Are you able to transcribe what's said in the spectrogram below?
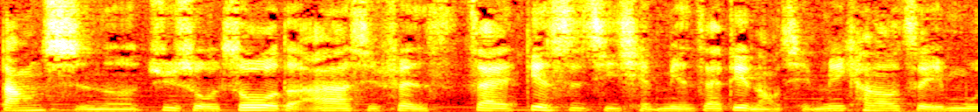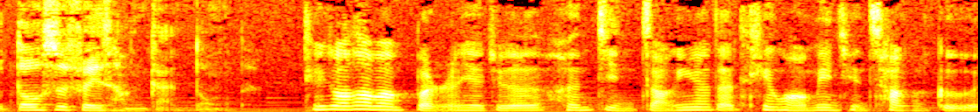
当时呢，据说所有的阿拉西 fans 在电视机前面，在电脑前面看到这一幕，都是非常。感动的，听说他们本人也觉得很紧张，因为在天皇面前唱歌。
